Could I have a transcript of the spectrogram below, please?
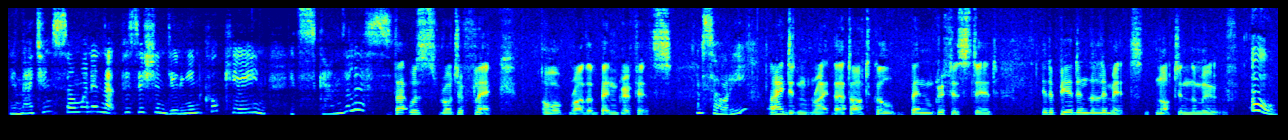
Imagine someone in that position dealing in cocaine. It's scandalous. That was Roger Fleck, or rather Ben Griffiths. I'm sorry? I didn't write that article, Ben Griffiths did. It appeared in The Limit, not in The Move. Oh,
